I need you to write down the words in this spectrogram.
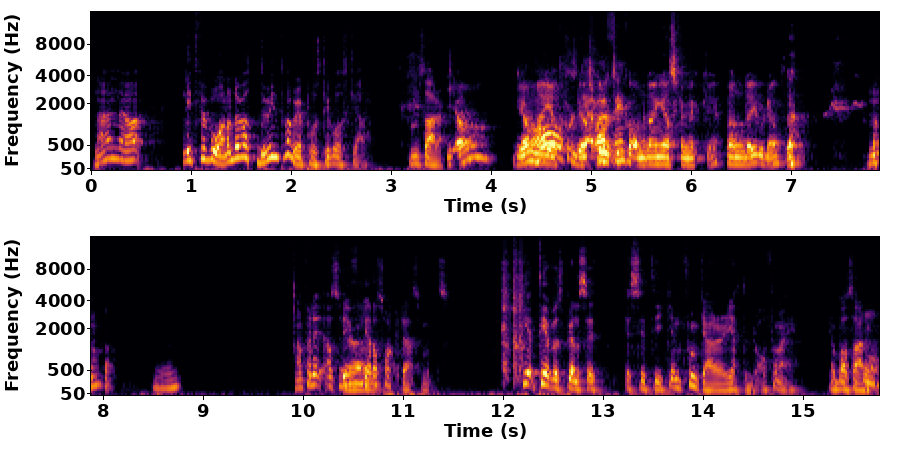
Nej, nej, lite förvånad över att du inte var mer positiv Oskar. Som så här, Ja, ja, Ja, men jag trodde jag skulle tycka om den ganska mycket, men det gjorde jag inte. mm. mm. Ja, för det, alltså det är Ja. flera saker där som att te- tv-spelsestetiken funkar jättebra för mig. Jag bara så här, Mm.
